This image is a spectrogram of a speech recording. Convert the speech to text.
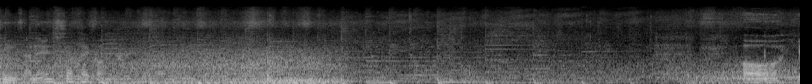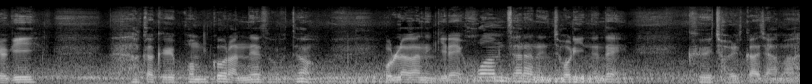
등산을 시작할 겁니다. 어, 여기 아까 그 범골 안내소부터 올라가는 길에 호암사라는 절이 있는데 그 절까지 아마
